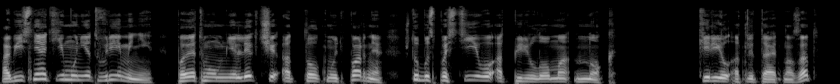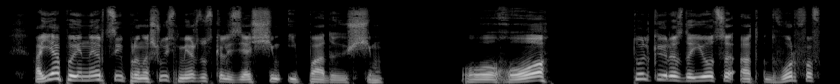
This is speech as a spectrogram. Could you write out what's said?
Объяснять ему нет времени, поэтому мне легче оттолкнуть парня, чтобы спасти его от перелома ног. Кирилл отлетает назад, а я по инерции проношусь между скользящим и падающим. Ого! Только и раздается от дворфов,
